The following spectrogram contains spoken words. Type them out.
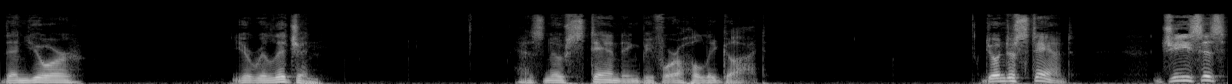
then your, your religion has no standing before a holy God. Do you understand? Jesus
